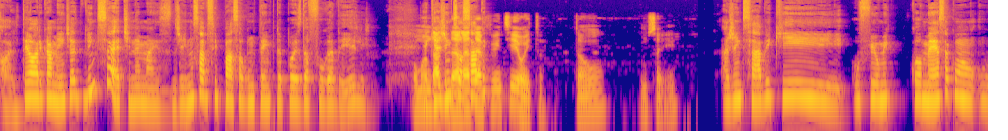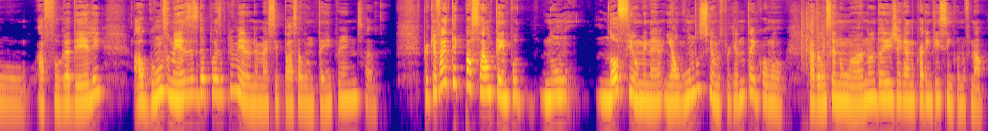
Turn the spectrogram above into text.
Olha, teoricamente é 27, né? Mas a gente não sabe se passa algum tempo depois da fuga dele. O a mandato gente dela é só até sabe- 28. Então. Não sei. A gente sabe que o filme começa com o- a fuga dele alguns meses depois do primeiro, né? Mas se passa algum tempo, a gente não sabe. Porque vai ter que passar um tempo no, no filme, né? Em algum dos filmes, porque não tem como cada um ser num ano daí chegar no 45 no final.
